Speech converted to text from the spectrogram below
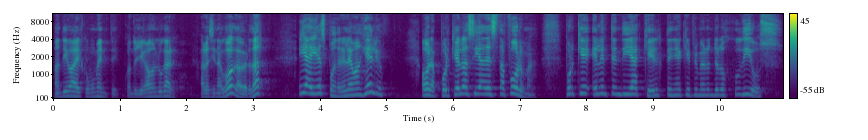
¿A dónde iba él comúnmente cuando llegaba a un lugar? A la sinagoga, ¿verdad? Y ahí es poner el evangelio. Ahora, ¿por qué lo hacía de esta forma? Porque él entendía que él tenía que ir primero de los judíos,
